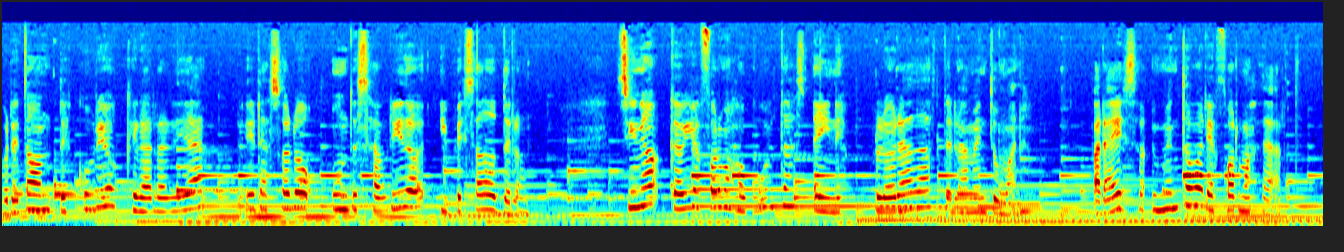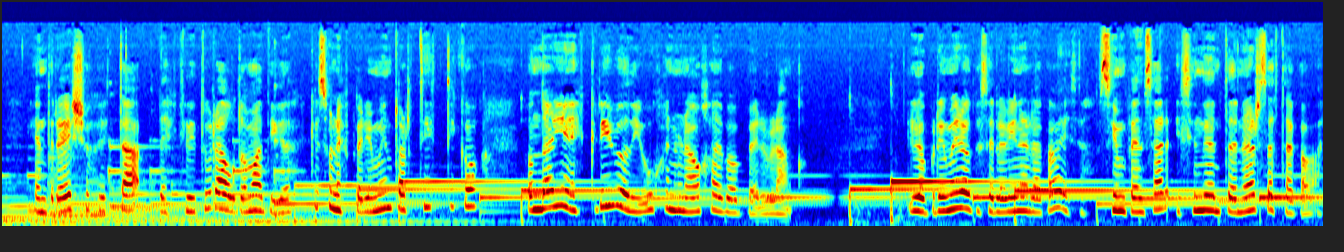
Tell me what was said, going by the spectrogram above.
Breton descubrió que la realidad era solo un desabrido y pesado telón, sino que había formas ocultas e inexploradas de la mente humana. Para eso inventó varias formas de arte. Entre ellos está la escritura automática, que es un experimento artístico donde alguien escribe o dibuja en una hoja de papel blanco. Lo primero que se le viene a la cabeza, sin pensar y sin detenerse hasta acabar.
